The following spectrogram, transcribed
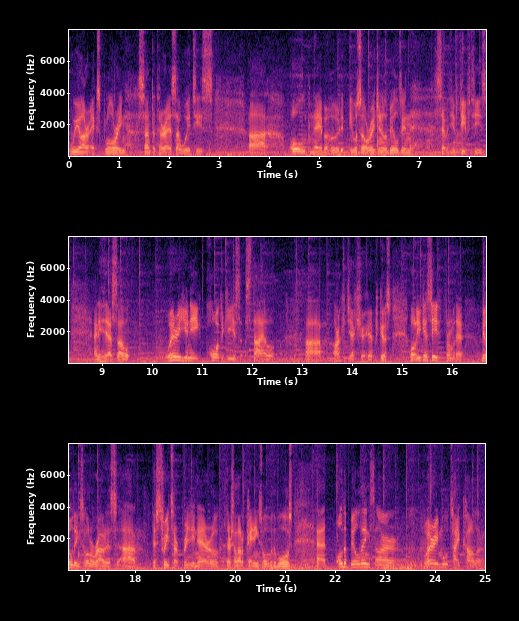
we are exploring Santa Teresa, which is uh, old neighborhood. It was originally built in 1750s and it has a very unique Portuguese style uh, architecture here because well you can see it from the buildings all around us uh, the streets are pretty narrow there's a lot of paintings all over the walls and all the buildings are very multicolor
